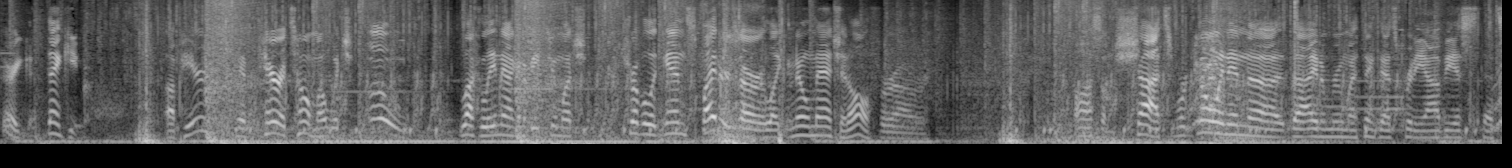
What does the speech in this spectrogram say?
Very good. Thank you. Up here, we have Teratoma, which, oh, luckily not going to be too much trouble again. Spiders are, like, no match at all for our awesome shots. We're going in the, the item room. I think that's pretty obvious. That's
